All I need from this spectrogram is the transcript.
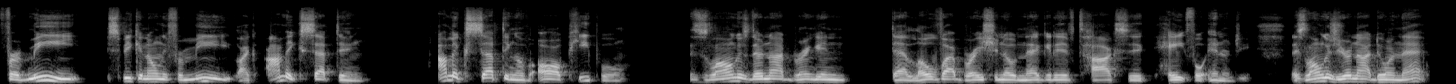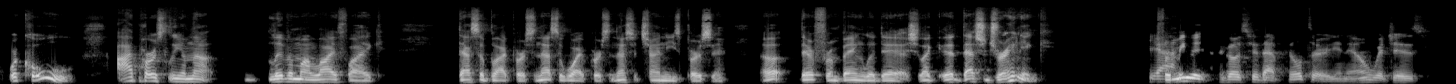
for me, speaking only for me, like I'm accepting I'm accepting of all people as long as they're not bringing that low vibrational, negative, toxic, hateful energy. As long as you're not doing that, we're cool. I personally am not living my life like that's a black person, that's a white person, that's a Chinese person. Uh, they're from Bangladesh. Like that's draining. Yeah, for me, it, it goes through that filter, you know, which is,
